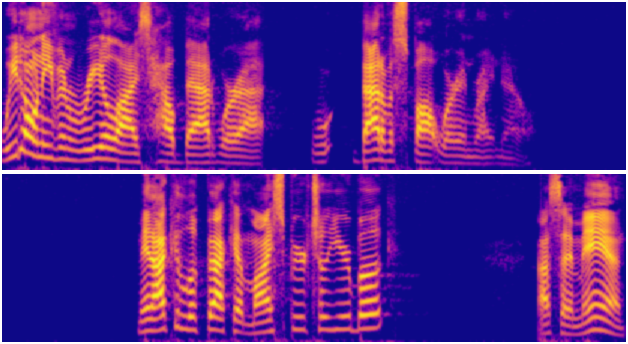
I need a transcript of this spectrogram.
we don't even realize how bad we're at, bad of a spot we're in right now. Man, I could look back at my spiritual yearbook. I say, man,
